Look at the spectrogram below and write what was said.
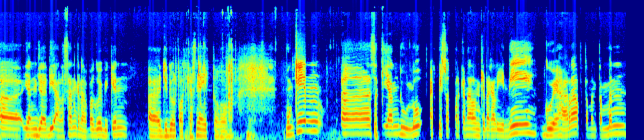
uh, yang jadi alasan kenapa gue bikin uh, judul podcastnya itu. Mungkin uh, sekian dulu episode perkenalan kita kali ini. Gue harap temen-temen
